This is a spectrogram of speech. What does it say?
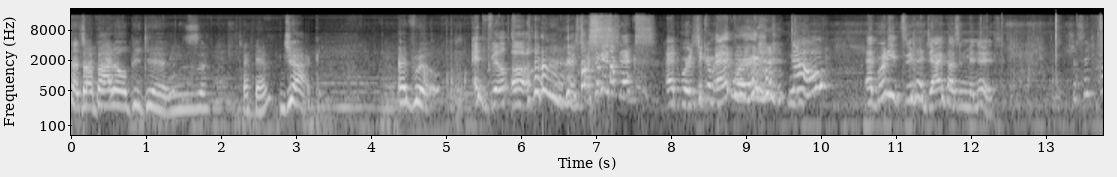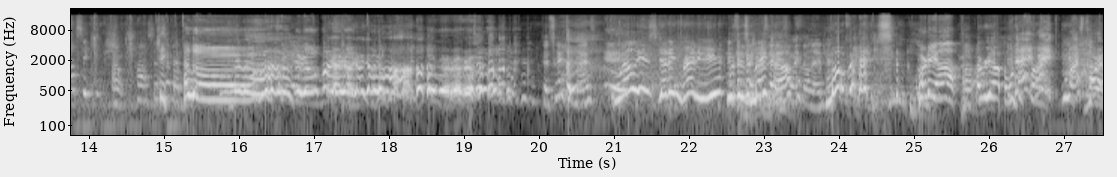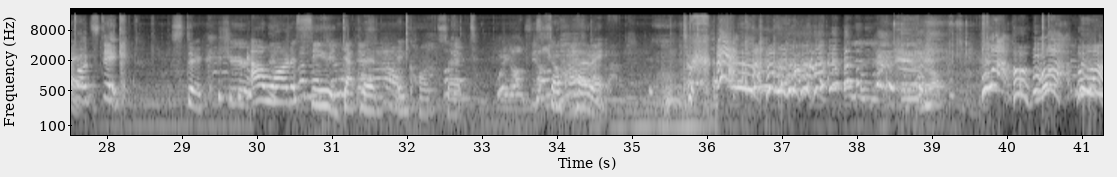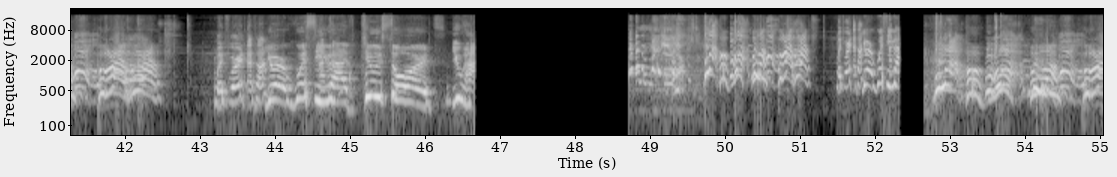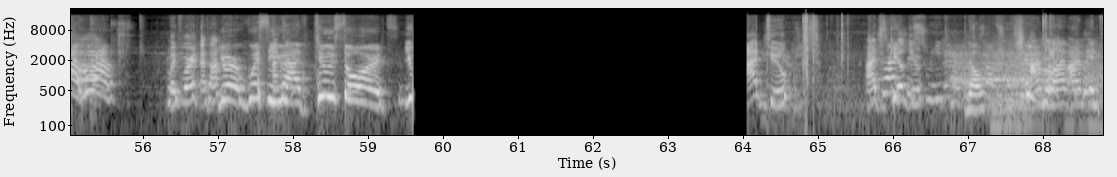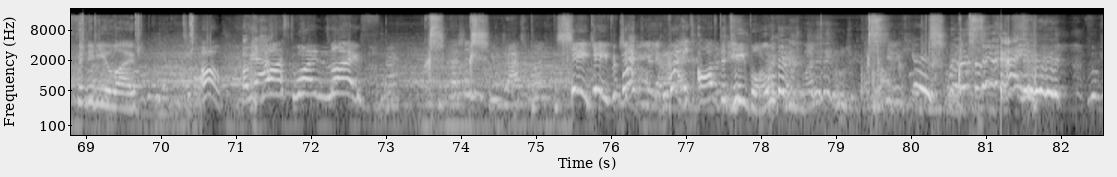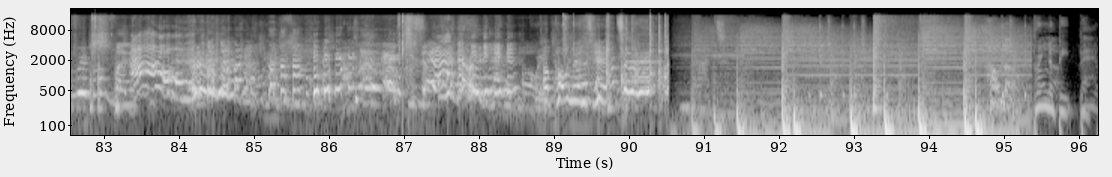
The battle begins. Should I film? Jack. Ed Will. Edville. Uh. Starting at six. Edward. Zeg hem Edward. no. Edward die turen Jack dat is een minuut. Je sais pas c'est qui. Ça, ça Take- pas. Hello! Dat is niks man. Willie's getting ready with his makeup. Zeg dan net. Move it! Hurry up! Hurry up, I want to Hey, wait. My story Alright. about stick. Sure. I want to see Declan in concert. So hurry. Wait for it. You're a wussy, you have two swords! You have. Wait for You're a wussy, you have two swords! You I had two. I just killed you. No. I'm alive, I'm infinity alive. Oh! Oh yeah. Lost one life! Especially the huge ass one. Shaky! Put, put it off the table! children's hips. Hold up, bring the beat back.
